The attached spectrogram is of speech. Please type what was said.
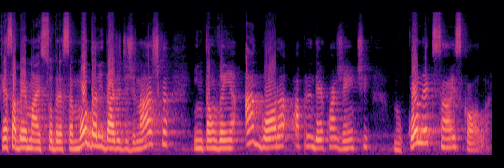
Quer saber mais sobre essa modalidade de ginástica? Então venha agora aprender com a gente no Conexão Escola.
